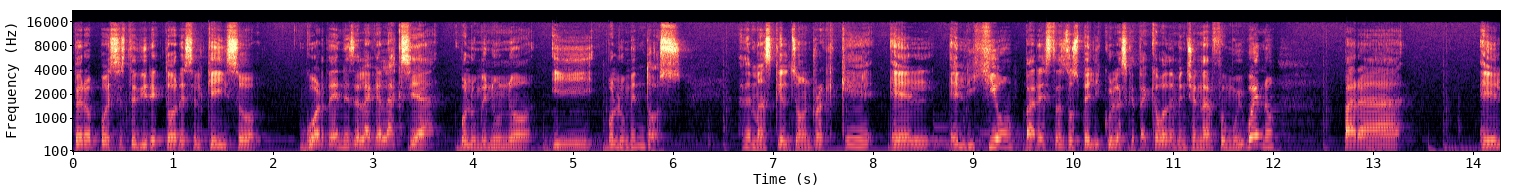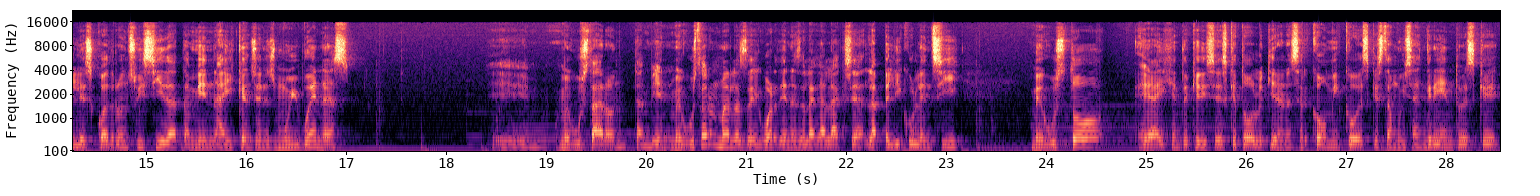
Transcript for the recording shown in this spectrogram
Pero pues este director es el que hizo Guardianes de la Galaxia volumen 1 y volumen 2. Además que el soundtrack que él eligió para estas dos películas que te acabo de mencionar fue muy bueno. Para El Escuadrón Suicida también hay canciones muy buenas. Eh, me gustaron también. Me gustaron más las de Guardianes de la Galaxia. La película en sí me gustó. Eh, hay gente que dice es que todo lo quieren hacer cómico, es que está muy sangriento, es que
